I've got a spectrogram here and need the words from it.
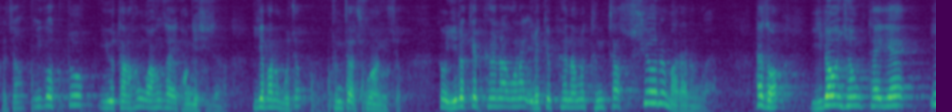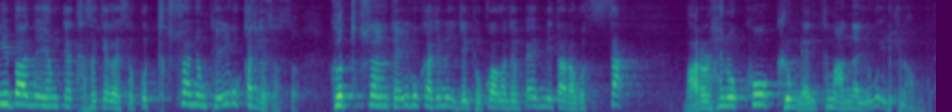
그죠? 이것도 이웃하는 항과 항사의 관계식이잖아. 이게 바로 뭐죠? 등차 중앙이죠. 그럼 이렇게 표현하거나 이렇게 표현하면 등차 수열을 말하는 거야. 그래서 이런 형태의 일반적 형태 다섯 개가 있었고 특수한 형태 일곱 가지가 있었어. 그 특수한 형태 일곱 가지는 이제 교과 과정에 뺍니다라고 싹 말을 해놓고 그 멘트만 안 날리고 이렇게 나오는 거야.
